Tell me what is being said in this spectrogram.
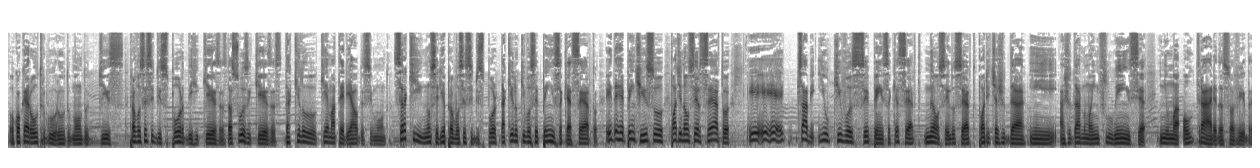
ou qualquer outro guru do mundo diz para você se dispor de riquezas, das suas riquezas, daquilo que é material desse mundo, será que não seria para você se dispor daquilo que você pensa que é certo e de repente isso pode não ser certo e, e, e sabe? E o que você pensa que é certo, não sendo certo, pode te ajudar e ajudar numa influência em uma outra área da sua vida,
